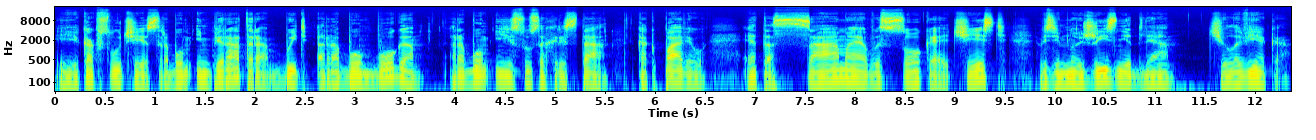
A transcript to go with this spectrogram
И как в случае с рабом императора, быть рабом Бога рабом Иисуса Христа, как Павел, это самая высокая честь в земной жизни для человека.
